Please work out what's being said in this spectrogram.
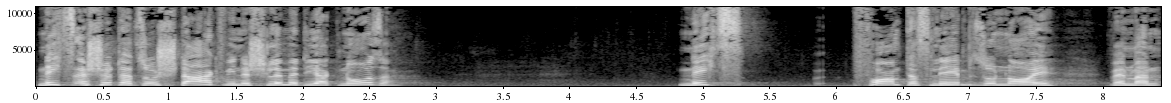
Nichts erschüttert so stark wie eine schlimme Diagnose. Nichts formt das Leben so neu wenn man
